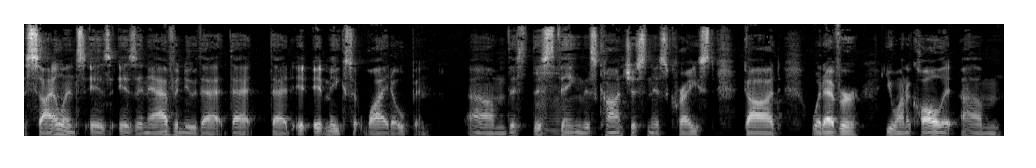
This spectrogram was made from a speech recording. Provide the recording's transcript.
silence is is an avenue that that that it, it makes it wide open um, this this mm-hmm. thing, this consciousness, Christ, God, whatever you want to call it, um,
